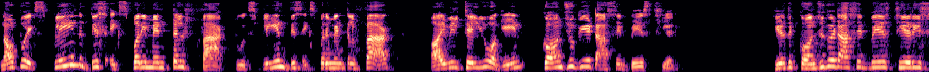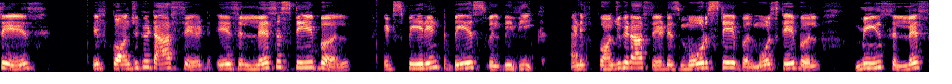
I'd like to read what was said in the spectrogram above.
now to explain this experimental fact, to explain this experimental fact, I will tell you again conjugate acid base theory. Here the conjugate acid base theory says if conjugate acid is less stable, its parent base will be weak. And if conjugate acid is more stable, more stable means less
